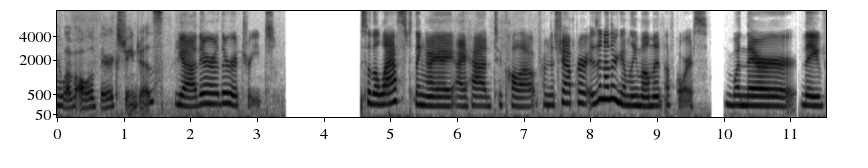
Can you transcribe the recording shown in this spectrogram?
I love all of their exchanges. Yeah, they're they're a treat. So the last thing I I had to call out from this chapter is another Gimli moment, of course, when they're they've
